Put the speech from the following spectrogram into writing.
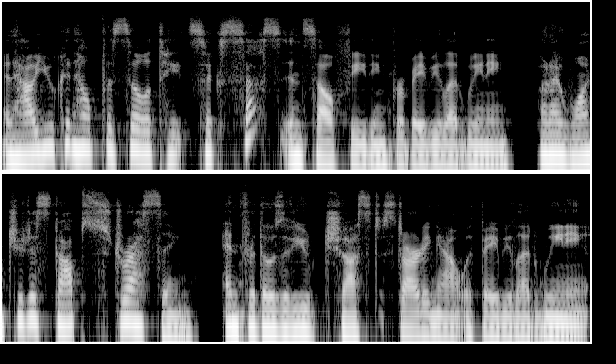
and how you can help facilitate success in self feeding for baby led weaning. But I want you to stop stressing. And for those of you just starting out with baby led weaning,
